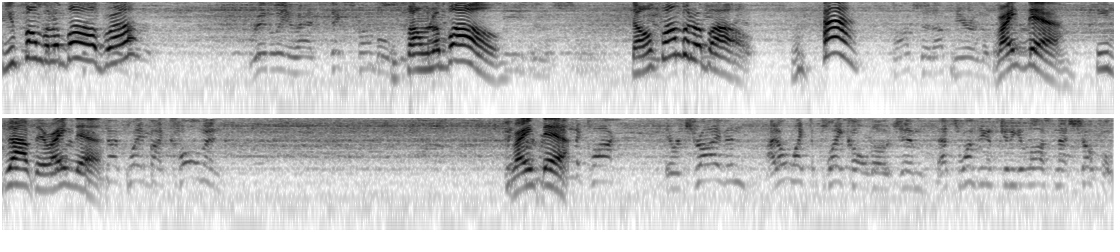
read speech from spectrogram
You fumble the ball, bro. Ridley, who had six fumbles. You fumble the ball. Don't fumble the ball. Ha! Coughs it up here in the Right there. He dropped it right there. That play by Coleman. Right there. hitting The clock. They were driving. I don't like the play call though, Jim. That's one thing that's going to get lost in that shuffle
